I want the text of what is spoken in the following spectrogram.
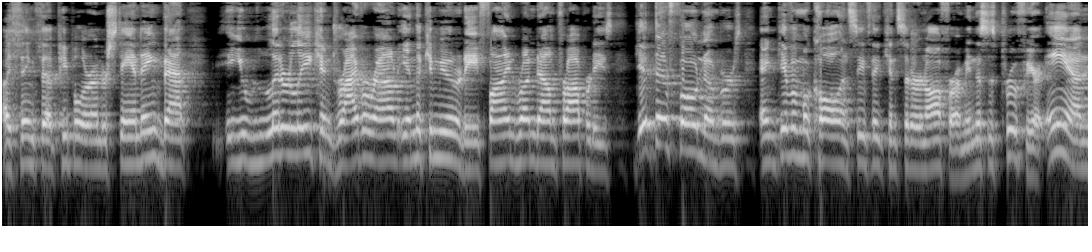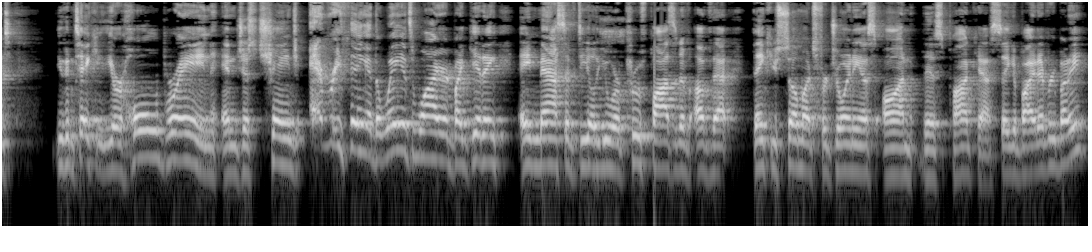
I think that people are understanding that you literally can drive around in the community, find rundown properties, get their phone numbers and give them a call and see if they consider an offer. I mean, this is proof here. And you can take your whole brain and just change everything and the way it's wired by getting a massive deal. You are proof positive of that. Thank you so much for joining us on this podcast. Say goodbye to everybody.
